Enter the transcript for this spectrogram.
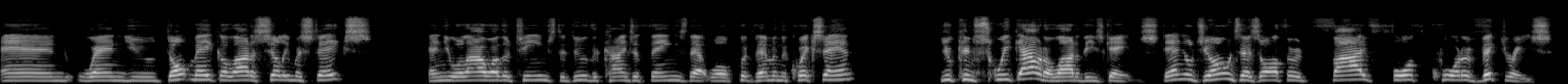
and when you don't make a lot of silly mistakes and you allow other teams to do the kinds of things that will put them in the quicksand, you can squeak out a lot of these games. Daniel Jones has authored five fourth quarter victories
